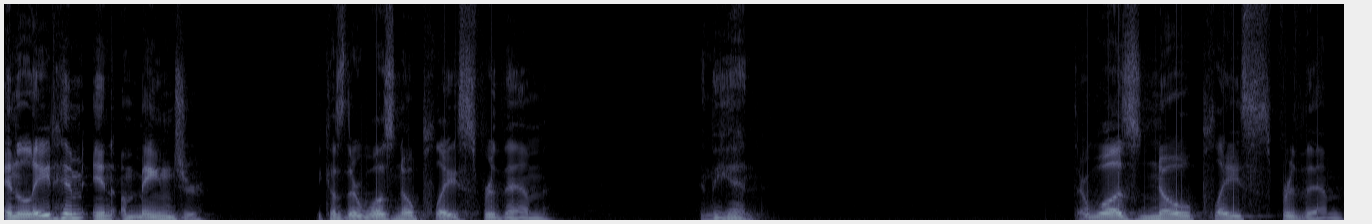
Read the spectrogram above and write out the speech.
and laid him in a manger because there was no place for them in the inn. There was no place for them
